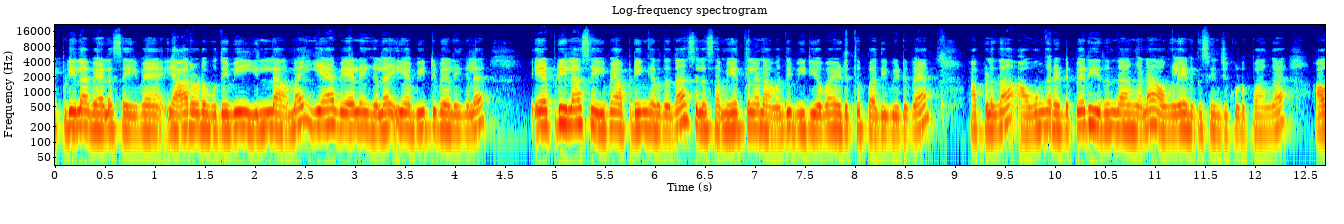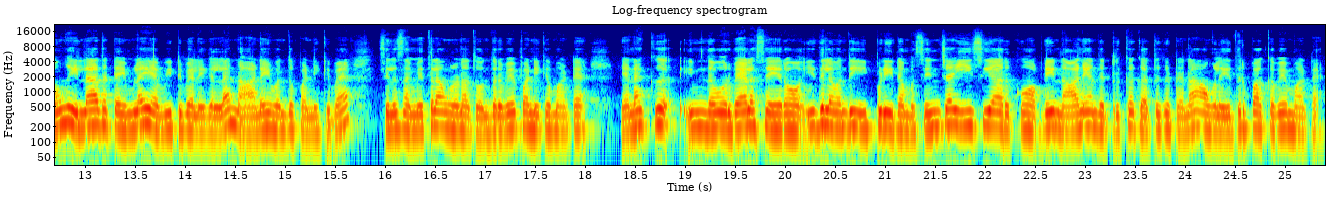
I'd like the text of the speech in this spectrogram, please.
எப்படிலாம் வேலை செய்வேன்? யாரோட உதவியும் இல்லாமல் என் வேலைகளை என் வீட்டு வேலைகளை எப்படிலாம் செய்வேன் அப்படிங்கிறத தான் சில சமயத்தில் நான் வந்து வீடியோவாக எடுத்து பதிவிடுவேன். அப்படி தான் அவங்க ரெண்டு பேர் இருந்தாங்கன்னா அவங்களே எனக்கு செஞ்சு கொடுப்பாங்க. அவங்க இல்லாத டைமில் என் வீட்டு வேலைகள்லாம் நானே வந்து பண்ணிக்குவேன். சில சமயத்தில் அவங்கள நான் தொந்தரவே பண்ணிக்க மாட்டேன். எனக்கு இந்த ஒரு வேலை செய்கிறோம் இதில் வந்து இப்படி நம்ம செஞ்சால் ஈஸியாக இருக்கும் அப்படின்னு நானே அந்த ட்ரிக்கை கற்றுக்கிட்டேன்னா அவங்கள எதிர்பார்க்கவே மாட்டேன்.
